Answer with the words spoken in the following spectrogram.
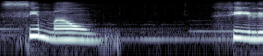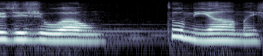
Simão, filho de João, tu me amas?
